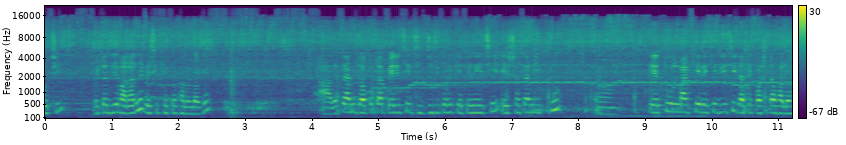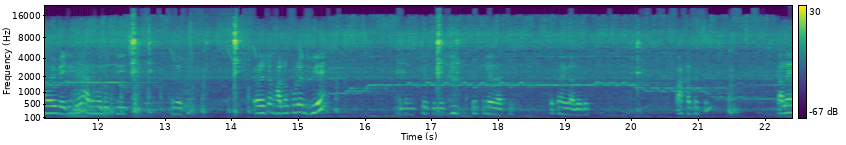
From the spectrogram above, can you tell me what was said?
কচি, ওইটা দিয়ে বানালে বেশি খেতে ভালো লাগে। আর এটা আমি যতটা পেরেছি ঝিরঝিরি করে কেটে নিয়েছি। এর সাথে আমি একটু তেঁতুল মাখিয়ে রেখে দিয়েছি যাতে কষটা ভালোভাবে বেরিয়ে যায় আর হলুদ দিয়েছি। দেখুন এবার এটা ভালো করে ধুয়ে তেঁতুলের তেঁতুলের রাখি কোথায় গেল রে? পাকা তেঁতুল? তাহলে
